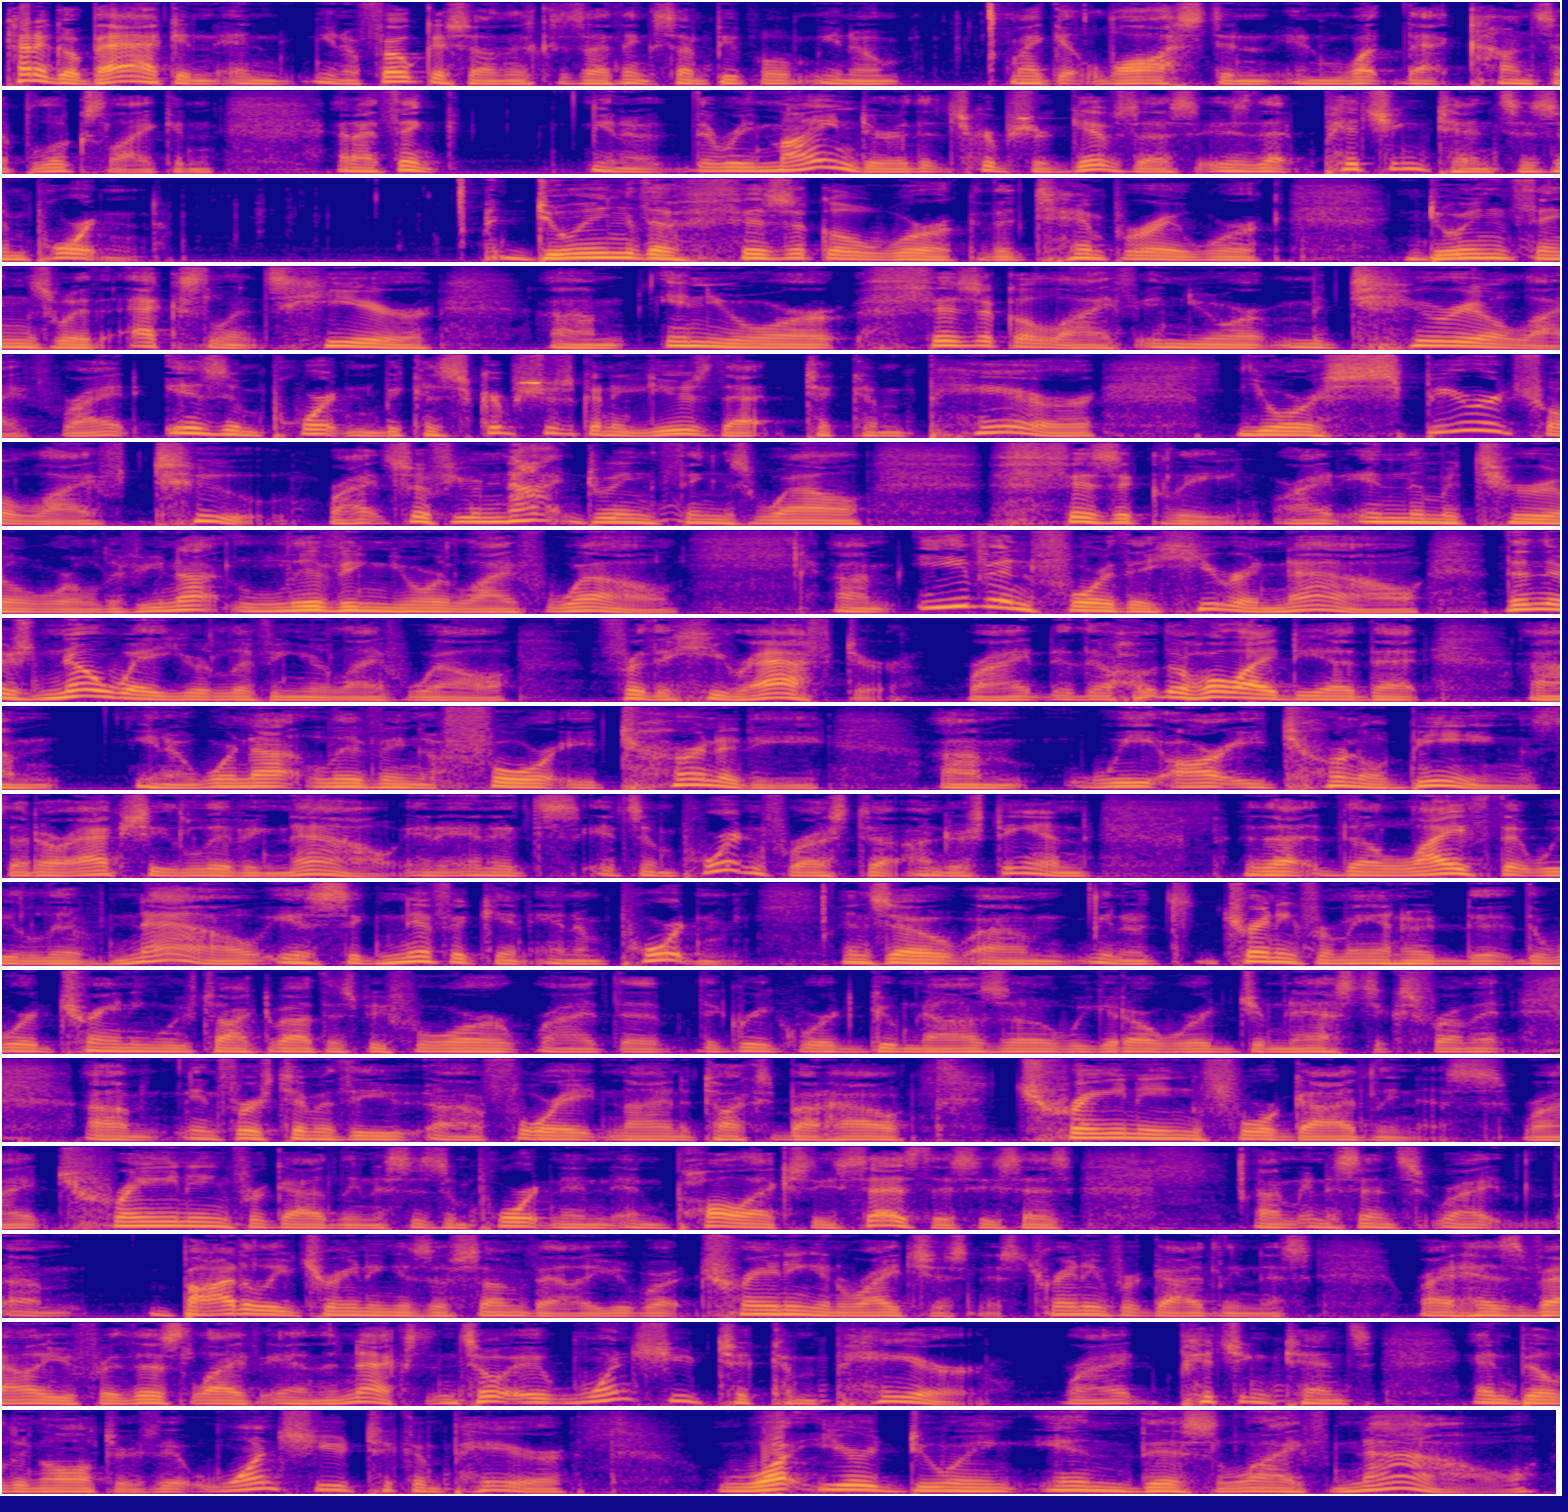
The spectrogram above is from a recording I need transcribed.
kind of go back and and you know focus on this because I think some people you know might get lost in, in what that concept looks like. And, and I think, you know, the reminder that scripture gives us is that pitching tents is important doing the physical work, the temporary work, doing things with excellence here um, in your physical life, in your material life, right, is important because Scripture is going to use that to compare your spiritual life to, right? So if you're not doing things well physically, right, in the material world, if you're not living your life well, um, even for the here and now, then there's no way you're living your life well for the hereafter, right? The, the whole idea that um, you know, we're not living for eternity. Um, we are eternal beings that are actually living now, and and it's it's important for us to understand that the life that we live now is significant and important. And so, um, you know, t- training for manhood, the, the, word training, we've talked about this before, right? The, the Greek word gymnazo, we get our word gymnastics from it. Um, in 1 Timothy uh, 4, 8, 9, it talks about how training for godliness, right? Training for godliness is important. And, and Paul actually says this. He says, um, in a sense, right? Um, bodily training is of some value, but training in righteousness, training for godliness, right, has value for this life and the next. And so it wants you to compare, right, pitching tents and building altars. It wants you to compare what you're doing in this life now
